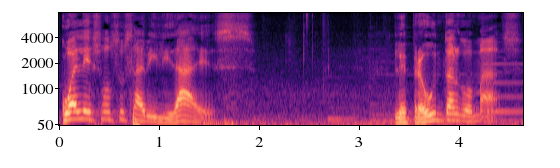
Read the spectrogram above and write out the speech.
¿Cuáles son sus habilidades? Le pregunto algo más.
